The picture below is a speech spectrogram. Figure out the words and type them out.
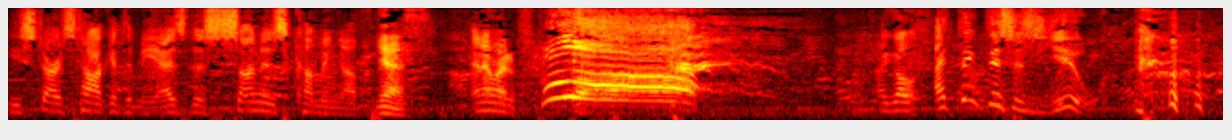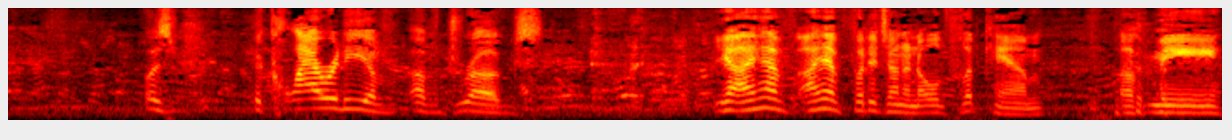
he starts talking to me as the sun is coming up, Yes. and I went, "Whoa!" I go, I think this is you. it was the clarity of, of drugs. Yeah, I have I have footage on an old flip cam of me.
